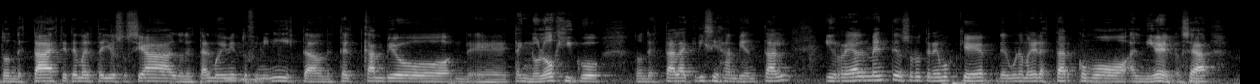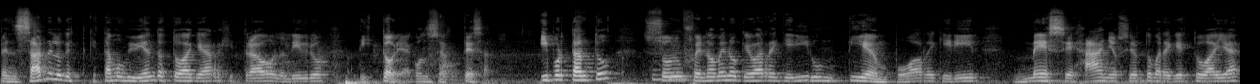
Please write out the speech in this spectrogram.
donde está este tema del estallido social, donde está el movimiento feminista, donde está el cambio eh, tecnológico, donde está la crisis ambiental, y realmente nosotros tenemos que de alguna manera estar como al nivel, o sea, pensar de lo que, que estamos viviendo, esto va a quedar registrado en los libros de historia, con certeza. Y por tanto, son un fenómeno que va a requerir un tiempo, va a requerir meses, años, ¿cierto? Para que esto vaya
